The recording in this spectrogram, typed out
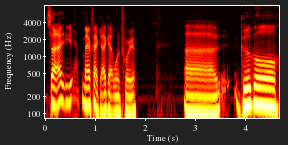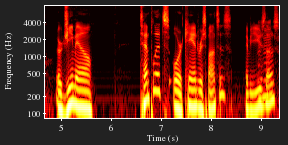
So I yeah. matter of fact I got one for you. Uh Google or Gmail templates or canned responses. Have you used mm-hmm. those?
